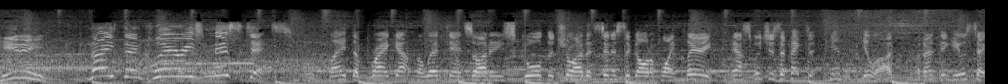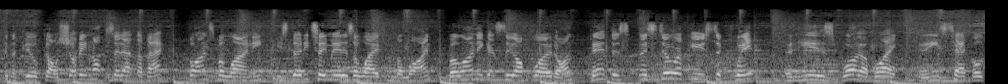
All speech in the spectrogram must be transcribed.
kidding. Nathan Cleary's missed it! Played the break out on the left hand side and he scored the try that sent us to golden point. Cleary now switches it back to Campbell Gillard. I don't think he was taking the field goal shot. He knocks it out the back, finds Maloney. He's 32 metres away from the line. Maloney gets the offload on. Panthers, they still refuse to quit. And here's Waqa Blake, and he's tackled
